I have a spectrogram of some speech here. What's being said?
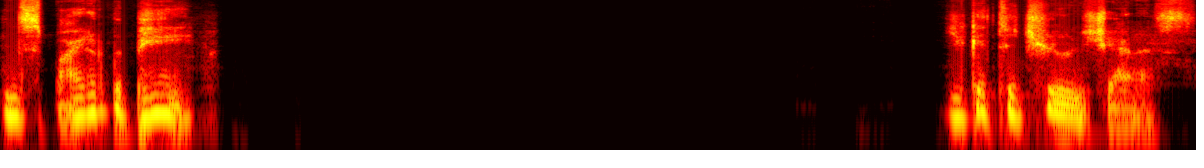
In spite of the pain. You get to choose, Janice.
